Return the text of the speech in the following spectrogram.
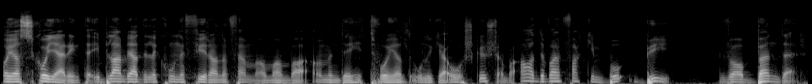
och jag skojar inte, ibland vi hade lektioner 4 och 5 och man bara oh, men det är två helt olika årskurser. Jag bara, ah, det var en fucking by. Vi var bönder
